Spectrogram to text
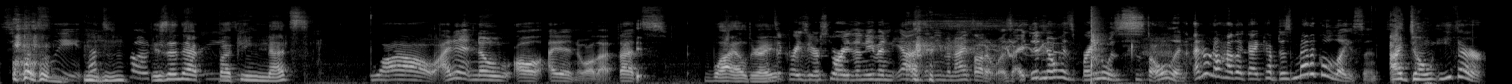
Seriously, that's Mm-hmm. Isn't that crazy. fucking nuts? wow? I didn't know all. I didn't know all that. That's Wild, right? It's a crazier story than even yeah than even I thought it was. I didn't know his brain was stolen. I don't know how that guy kept his medical license. I don't either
